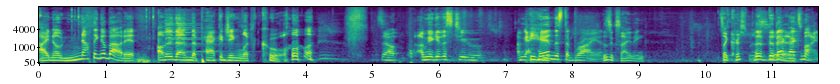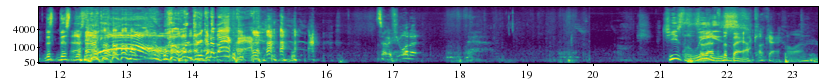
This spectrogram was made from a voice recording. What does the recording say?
I know nothing about it other than the packaging looked cool. so I'm gonna give this to. I'm gonna hand this to Brian. this is exciting. It's like Christmas. The, the backpack's mine. This this this. oh, we're drinking a backpack. so if you want to. Jeez Louise. So that's the back. Okay, hold on.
